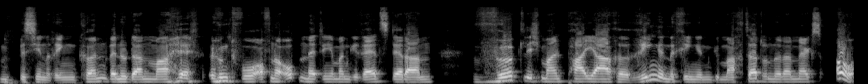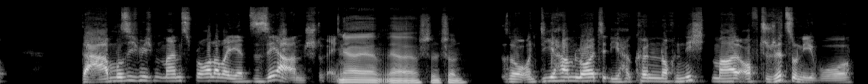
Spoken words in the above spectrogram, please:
ein bisschen ringen können. Wenn du dann mal irgendwo auf einer Open Mat in jemanden gerätst, der dann wirklich mal ein paar Jahre Ringen, Ringen gemacht hat und du dann merkst, oh, da muss ich mich mit meinem Sprawl aber jetzt sehr anstrengen. Ja, ja, ja, stimmt schon. So, und die haben Leute, die können noch nicht mal auf Jiu-Jitsu-Niveau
